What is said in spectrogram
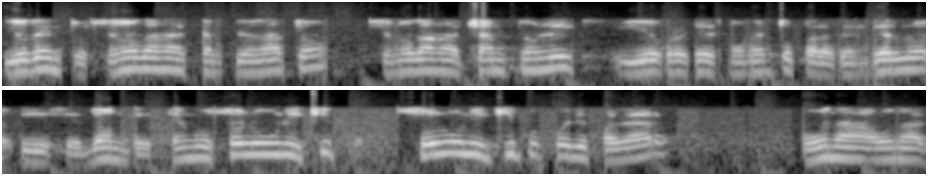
Juventus, si no gana el campeonato, si no gana Champions League, yo creo que es momento para venderlo y dice, ¿dónde? Tengo solo un equipo, solo un equipo puede pagar una, una,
